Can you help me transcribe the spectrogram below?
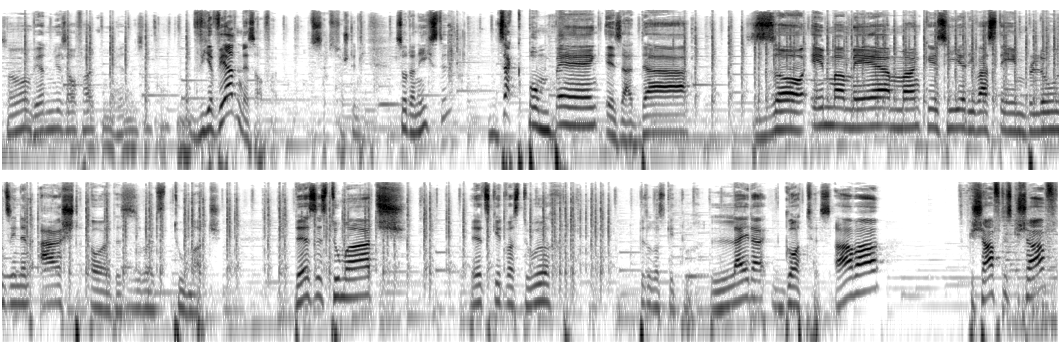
So, werden wir es aufhalten? Werden wir es aufhalten? Wir werden es aufhalten. Selbstverständlich. So, der nächste. Zack, bum, bang, ist er da. So, immer mehr Monkeys hier, die was den Bloons in den Arsch... Oh, das ist aber jetzt too much. Das ist too much. Jetzt geht was durch. Bisschen was geht durch. Leider Gottes. Aber geschafft ist geschafft.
